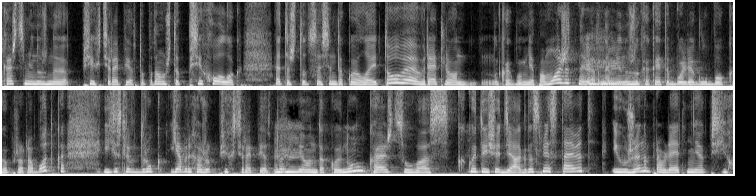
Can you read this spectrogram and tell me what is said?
кажется, мне нужно к психотерапевту, потому что психолог — это что-то совсем такое лайтовое, вряд ли он ну, как бы мне поможет, наверное, mm-hmm. мне нужна какая-то более глубокая проработка. И если вдруг я прихожу к психотерапевту, mm-hmm. и он такой, ну, кажется, у вас какой-то еще диагноз мне ставит, и уже направляет меня к псих...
